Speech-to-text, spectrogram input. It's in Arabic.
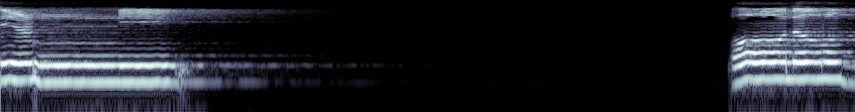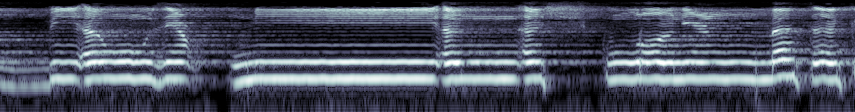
أَنْ أَشْكُرَ نِعْمَتَكَ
